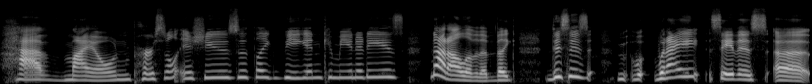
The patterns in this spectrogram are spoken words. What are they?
have my own personal issues with like vegan communities. Not all of them. Like this is when I say this uh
